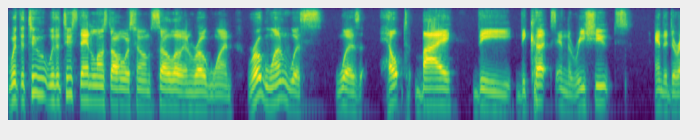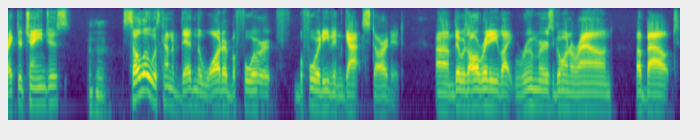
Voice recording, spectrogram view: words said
with the two with the two standalone Star Wars films, Solo and Rogue One. Rogue One was was helped by the the cuts and the reshoots and the director changes. hmm Solo was kind of dead in the water before before it even got started. Um, there was already like rumors going around about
